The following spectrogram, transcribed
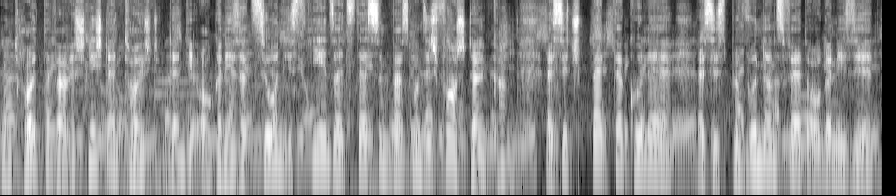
Und heute war ich nicht enttäuscht, denn die Organisation ist jenseits dessen, was man sich vorstellen kann. Es ist spektakulär, es ist bewundernswert organisiert,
